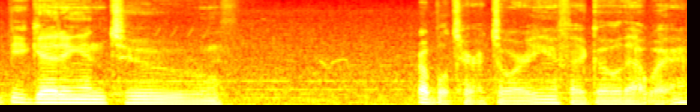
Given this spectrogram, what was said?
Might be getting into trouble territory if I go that way.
